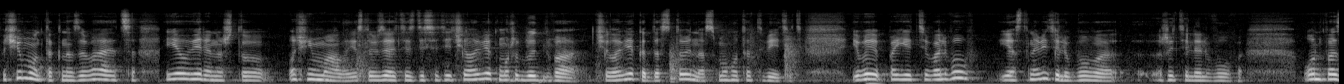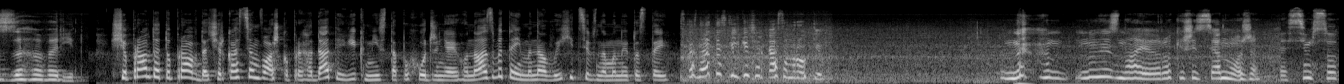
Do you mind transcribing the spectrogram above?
почему он так называется. И я уверена, что очень мало. Если взять из 10 человек, может быть, два человека достойно смогут ответить. И вы поедете во Львов и остановите любого жителя Львова. Он вас заговорит, Щоправда, то правда, черкасцям важко пригадати вік міста, походження його назви та імена вихідців знаменитостей. Знаєте, скільки черкасам років? Ну, не знаю, років 60 може. 700.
